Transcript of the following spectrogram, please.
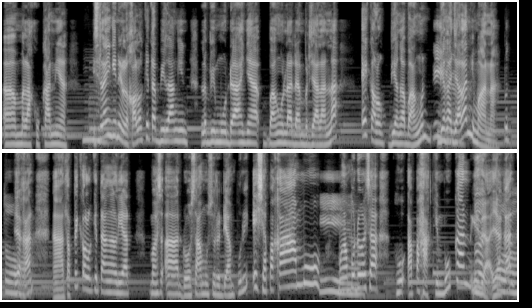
eh, melakukannya Hmm. istilahnya gini loh kalau kita bilangin lebih mudahnya bangunlah dan berjalanlah eh kalau dia nggak bangun dia nggak Iya. jalan gimana betul. ya kan nah tapi kalau kita ngelihat mas eh, dosamu sudah diampuni eh siapa kamu Iya. mengampuni dosa hu- apa hakim bukan gitu ya kan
